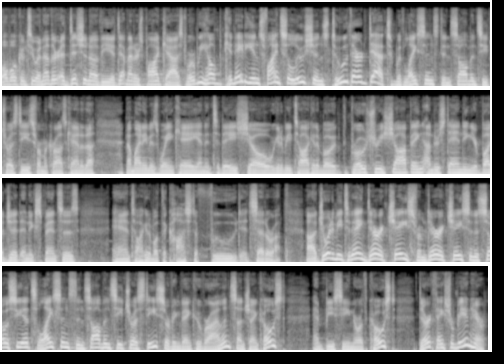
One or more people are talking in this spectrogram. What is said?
Well, welcome to another edition of the Debt Matters podcast, where we help Canadians find solutions to their debt with licensed insolvency trustees from across Canada. Now, my name is Wayne Kay, and in today's show, we're going to be talking about grocery shopping, understanding your budget and expenses and talking about the cost of food, etc. Uh, joining me today, Derek Chase from Derek Chase and Associates, licensed insolvency trustee serving Vancouver Island, Sunshine Coast, and BC North Coast. Derek, thanks for being here.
